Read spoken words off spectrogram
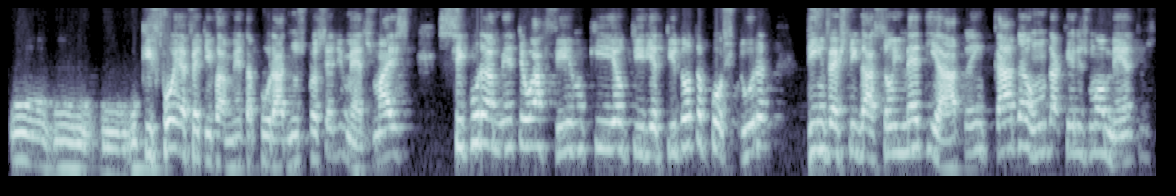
o, o, o, o que foi efetivamente apurado nos procedimentos. Mas seguramente eu afirmo que eu teria tido outra postura de investigação imediata em cada um daqueles momentos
